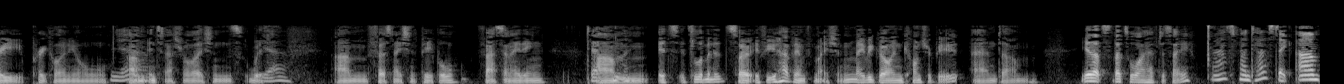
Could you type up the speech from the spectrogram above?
pre pre colonial Yeah. um, international relations with Yeah. um, First Nations people. Fascinating. Definitely. Um, it's it's limited, so if you have information, maybe go and contribute. And um, yeah, that's that's all I have to say. That's fantastic. Um,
